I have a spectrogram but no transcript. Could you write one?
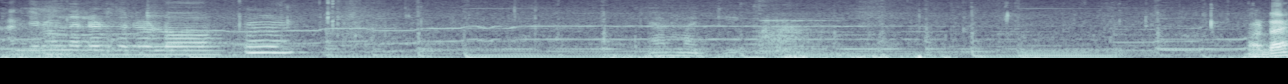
അഞ്ചിനൊന്നല്ല എടുത്തിട്ടുള്ളോ? ഞാൻ മാറ്റി. അടെ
